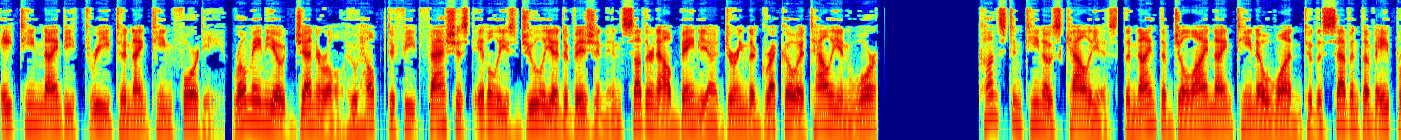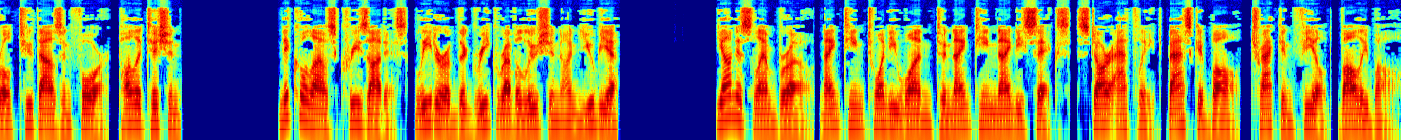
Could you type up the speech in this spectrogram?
(1893–1940), Romaniote general who helped defeat Fascist Italy's Giulia division in southern Albania during the Greco-Italian War. Konstantinos Kallias, the 9th of July 1901 to the 7th of April 2004, politician. Nikolaos Chrysotis, leader of the Greek Revolution on Euboea Yannis Lambro (1921–1996), star athlete, basketball, track and field, volleyball.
